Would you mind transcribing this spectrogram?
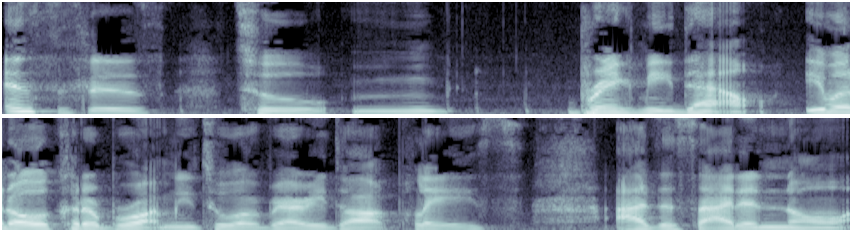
instances to bring me down. Even though it could have brought me to a very dark place, I decided, no,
